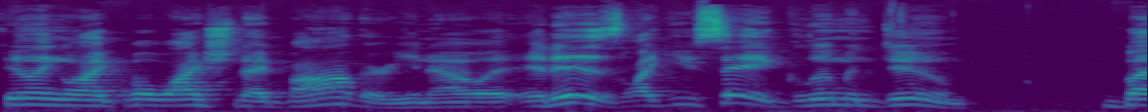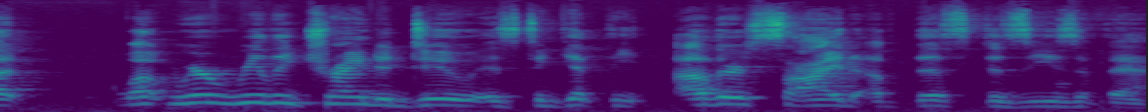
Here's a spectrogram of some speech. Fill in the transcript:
feeling like, well, why should I bother? You know, it is like you say, gloom and doom, but what we're really trying to do is to get the other side of this disease event.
